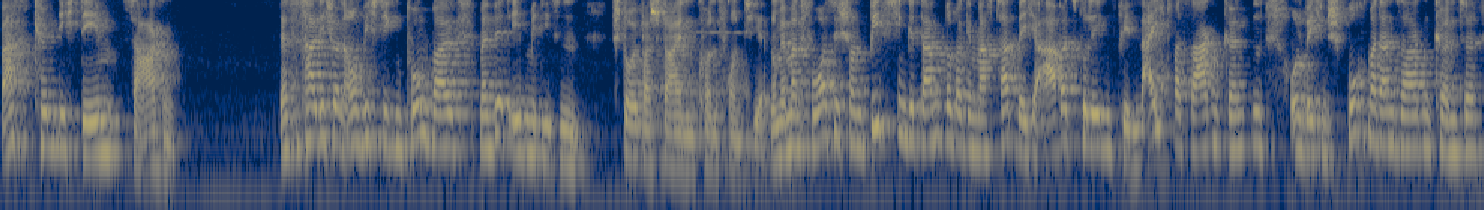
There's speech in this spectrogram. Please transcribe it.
Was könnte ich dem sagen? Das ist halte ich für einen auch wichtigen Punkt, weil man wird eben mit diesen Stolpersteinen konfrontiert. Und wenn man vor sich schon ein bisschen Gedanken darüber gemacht hat, welche Arbeitskollegen vielleicht was sagen könnten und welchen Spruch man dann sagen könnte,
